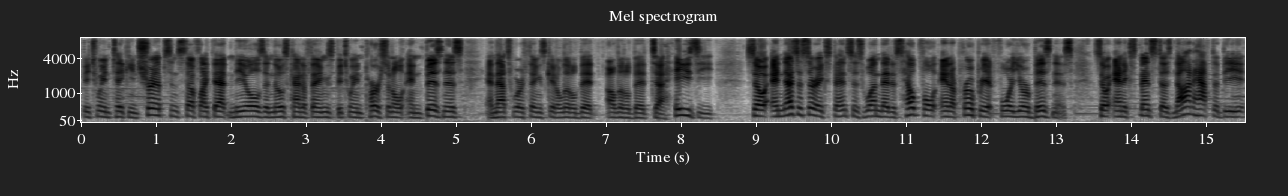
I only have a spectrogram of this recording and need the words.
between taking trips and stuff like that meals and those kind of things between personal and business and that's where things get a little bit a little bit uh, hazy so a necessary expense is one that is helpful and appropriate for your business. So an expense does not have to be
